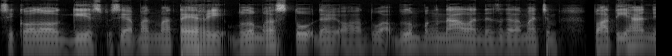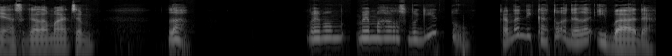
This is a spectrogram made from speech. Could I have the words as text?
psikologis, persiapan materi, belum restu dari orang tua, belum pengenalan dan segala macam, pelatihannya segala macam. Lah, memang memang harus begitu. Karena nikah itu adalah ibadah.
